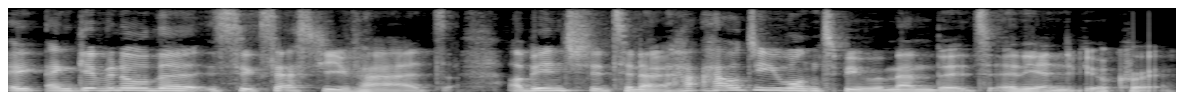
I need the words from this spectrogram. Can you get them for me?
and given all the success you've had, I'd be interested to know how, how do you want to be remembered at the end of your career?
